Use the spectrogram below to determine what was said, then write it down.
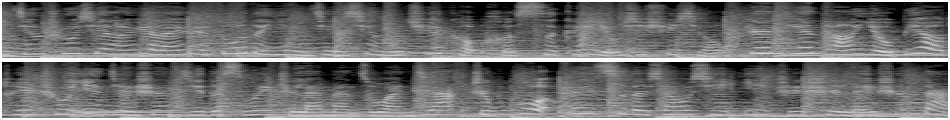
已经出现了越来越多的硬件性能缺口和四 K 游戏需求。任天堂有必要推出硬件升级的 Switch 来满足玩家，只不不过。类似的消息一直是雷声大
